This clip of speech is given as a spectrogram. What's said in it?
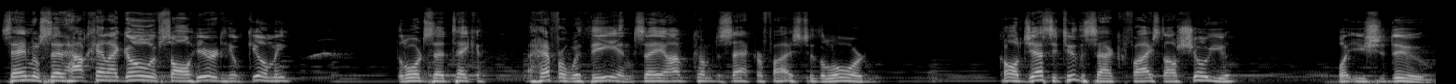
Samuel said, How can I go? If Saul hear it, he'll kill me. The Lord said, Take a, a heifer with thee and say, I've come to sacrifice to the Lord. Call Jesse to the sacrifice, and I'll show you what you should do.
